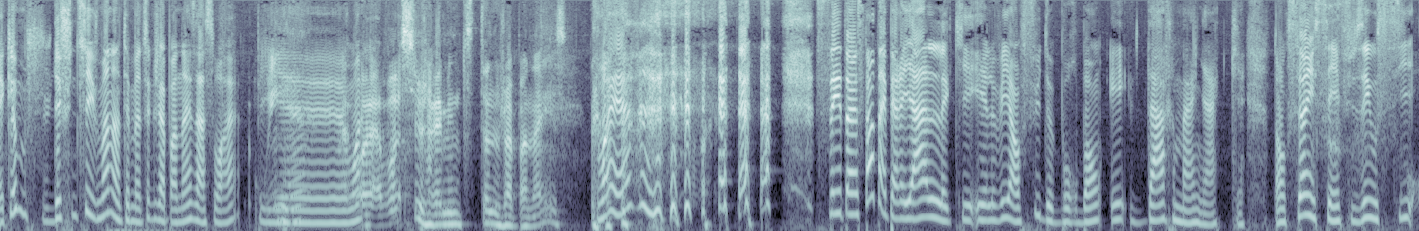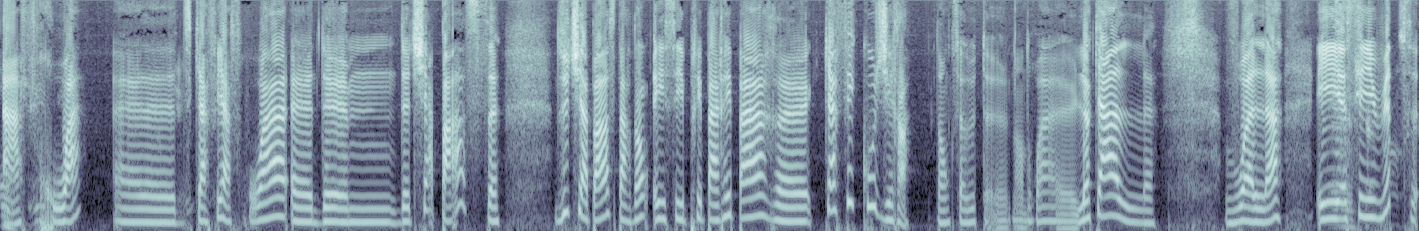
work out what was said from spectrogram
Et que là, je suis définitivement dans la thématique japonaise à soir. Puis, Oui, hein? euh, ouais. Ouais, Voici, j'aurais mis une petite tonne japonaise. Ouais, hein? c'est un stout impérial qui est élevé en fût de Bourbon et d'Armagnac. Donc ça, il s'est infusé aussi à froid, euh, du café à froid euh, de, de Chiapas, du Chiapas, pardon, et c'est préparé par Café Kojira. Donc ça doit être un endroit euh, local. Voilà. Et euh, Euh, c'est huit, C'est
